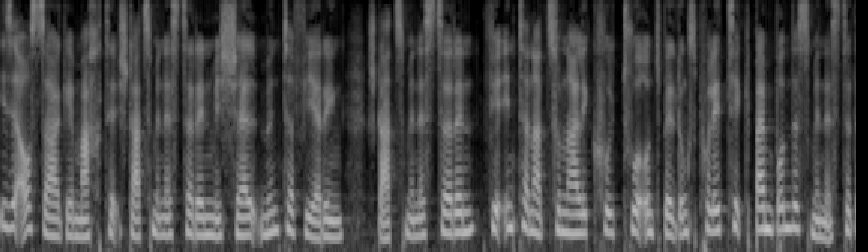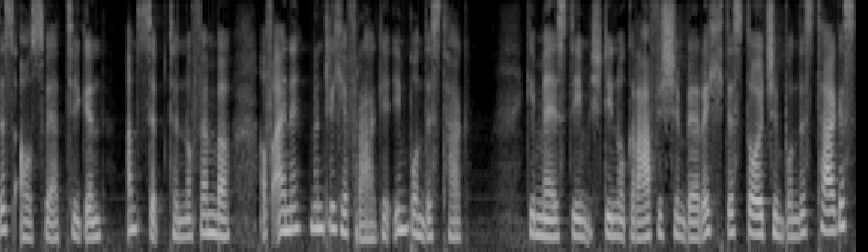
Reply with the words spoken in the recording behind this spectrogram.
Diese Aussage machte Staatsministerin Michelle Münterfering, Staatsministerin für internationale Kultur- und Bildungspolitik beim Bundesminister des Auswärtigen, am 7. November auf eine mündliche Frage im Bundestag. Gemäß dem stenografischen Bericht des Deutschen Bundestages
